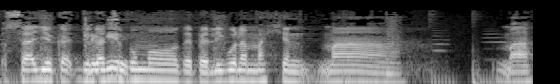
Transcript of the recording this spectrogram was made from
O sea, yo, yo cacho que- como de películas más gen- más más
